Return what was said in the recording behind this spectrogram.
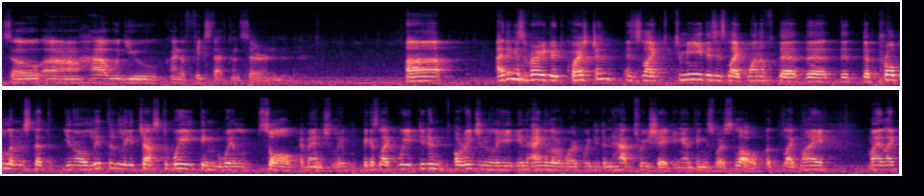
So uh, how would you kind of fix that concern? Uh, I think it's a very good question. It's like, to me, this is like one of the, the, the, the, problems that, you know, literally just waiting will solve eventually. Because like we didn't originally, in Angular world, we didn't have tree shaking and things were slow. But like my, my, like,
